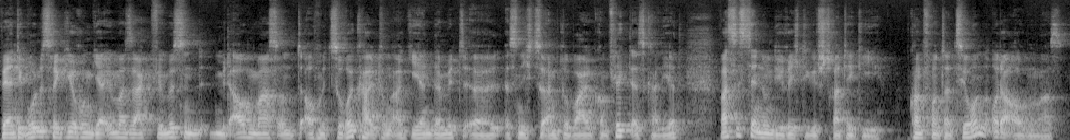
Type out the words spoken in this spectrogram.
während die Bundesregierung ja immer sagt, wir müssen mit Augenmaß und auch mit Zurückhaltung agieren, damit äh, es nicht zu einem globalen Konflikt eskaliert. Was ist denn nun die richtige Strategie? Konfrontation oder Augenmaß?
